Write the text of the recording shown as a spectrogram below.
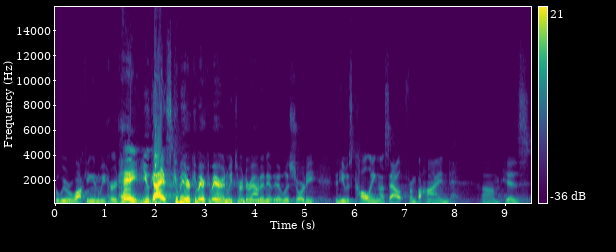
But we were walking and we heard, hey, you guys, come here, come here, come here. And we turned around and it, it was Shorty and he was calling us out from behind um, his,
